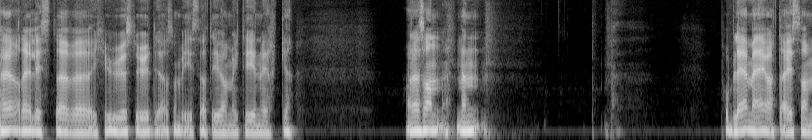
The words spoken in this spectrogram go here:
her er det ei liste over 20 studier som viser at ivermektin virker'. Og det er sånn, men Problemet er jo at de som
